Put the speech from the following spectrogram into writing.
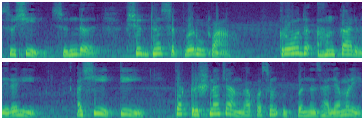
सुशील सुंदर शुद्ध सत्वरूपा क्रोध अहंकार विरहित अशी ती त्या कृष्णाच्या अंगापासून उत्पन्न झाल्यामुळे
